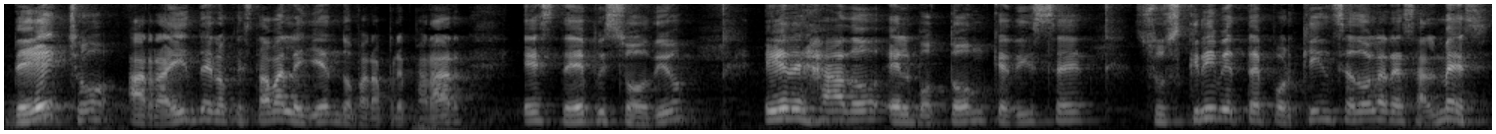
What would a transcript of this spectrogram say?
De hecho, a raíz de lo que estaba leyendo para preparar este episodio, he dejado el botón que dice suscríbete por 15 dólares al mes.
